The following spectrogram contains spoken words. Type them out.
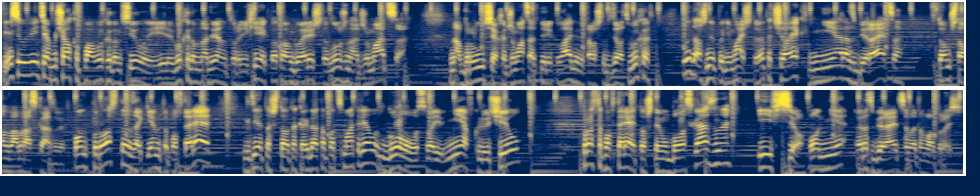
если вы видите обучалку по выходам силы или выходам на две на турнике, и кто-то вам говорит, что нужно отжиматься на брусьях, отжиматься от перекладины для того, чтобы сделать выход, вы должны понимать, что этот человек не разбирается в том, что он вам рассказывает. Он просто за кем-то повторяет, где-то что-то когда-то подсмотрел, голову свою не включил, просто повторяет то, что ему было сказано, и все. Он не разбирается в этом вопросе.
